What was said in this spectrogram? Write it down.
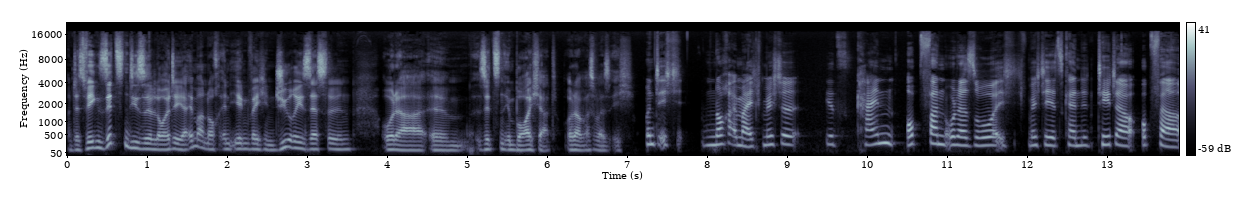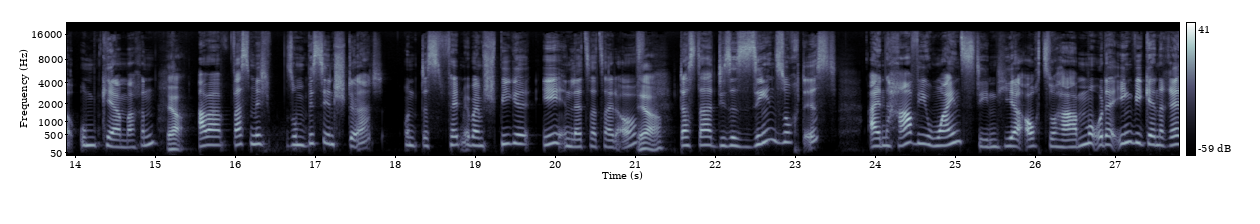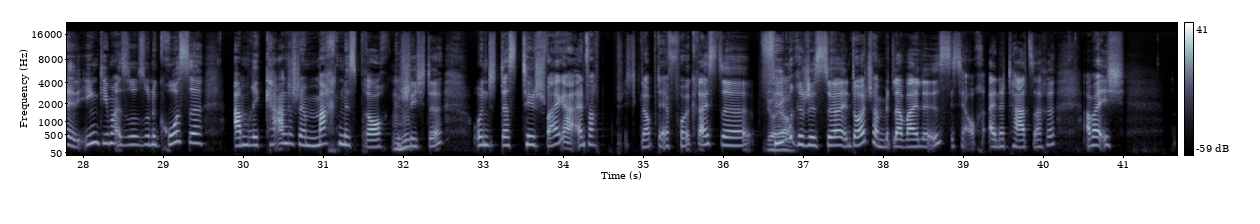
Und deswegen sitzen diese Leute ja immer noch in irgendwelchen Jury-Sesseln oder ähm, sitzen im Borchert oder was weiß ich. Und ich, noch einmal, ich möchte jetzt keinen Opfern oder so, ich möchte jetzt keine Täter-Opfer-Umkehr machen. Ja, Aber was mich so ein bisschen stört, und das fällt mir beim Spiegel eh in letzter Zeit auf, ja, dass da diese Sehnsucht ist, einen Harvey Weinstein hier auch zu haben oder irgendwie generell irgendjemand, also so eine große amerikanische Machtmissbrauch-Geschichte und dass Till Schweiger einfach, ich glaube, der erfolgreichste Ja, ja. Filmregisseur in Deutschland mittlerweile ist, ist ja auch eine Tatsache. Aber ich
